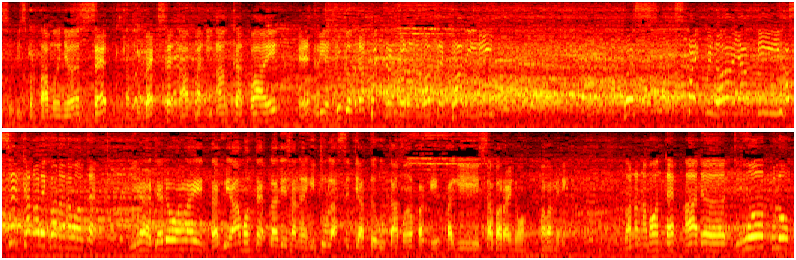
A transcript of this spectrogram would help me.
Servis pertamanya set, satu back set dapat diangkat baik. Adrian juga mendapatkan corner montek kali ini. First spike winner yang dihasilkan oleh montek. Ya, tiada orang lain tapi Amontep lah di sana. Itulah senjata utama bagi bagi Sabah Rhino malam ini. Corner Montep ada 24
